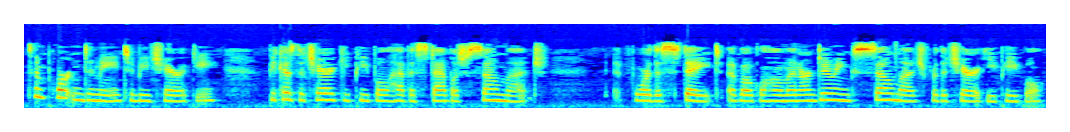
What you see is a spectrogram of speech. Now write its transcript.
It's important to me to be Cherokee because the Cherokee people have established so much for the state of Oklahoma and are doing so much for the Cherokee people.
